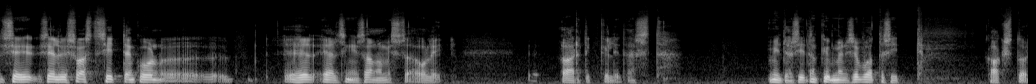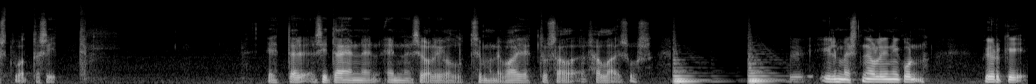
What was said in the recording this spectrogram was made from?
Se selvisi vasta sitten, kun äh, Helsingin Sanomissa oli artikkeli tästä. Mitä siitä on kymmenisen vuotta sitten? 12 vuotta sitten. Että sitä ennen, ennen se oli ollut semmoinen vaiettu salaisuus. Ilmeisesti ne oli niin kuin pyrki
